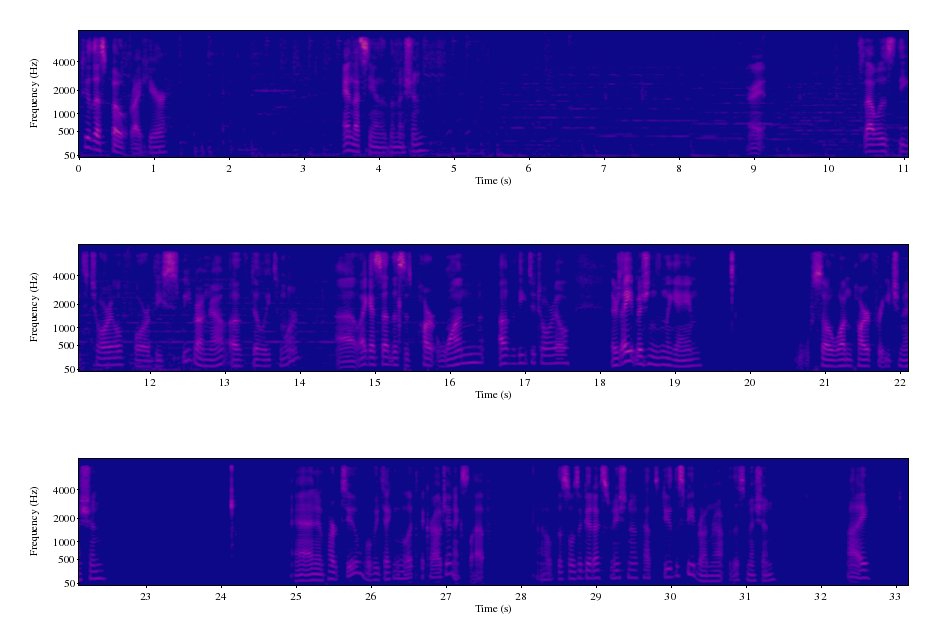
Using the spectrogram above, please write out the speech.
To this boat right here. And that's the end of the mission. Alright. So that was the tutorial for the speedrun route of Dili, Timor. Uh, like I said, this is part one of the tutorial. There's eight missions in the game, so one part for each mission. And in part two, we'll be taking a look at the cryogenics lab. I hope this was a good explanation of how to do the speedrun route for this mission. Bye.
